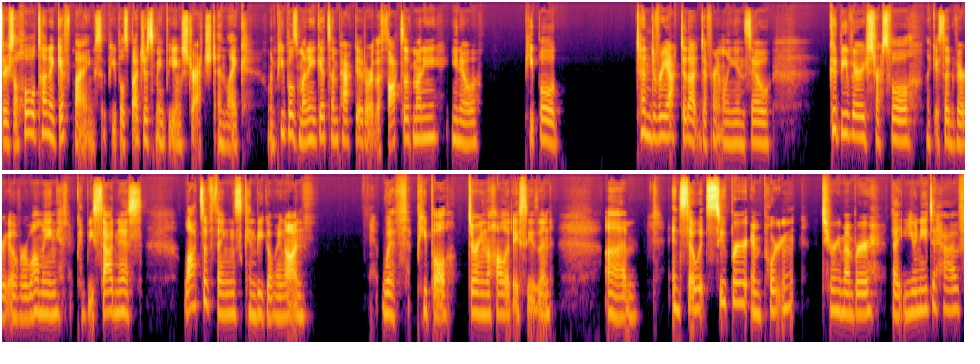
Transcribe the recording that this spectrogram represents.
there's a whole ton of gift buying. So people's budgets may be being stretched and like when people's money gets impacted or the thoughts of money, you know, people tend to react to that differently. And so could be very stressful. Like I said, very overwhelming. There could be sadness. Lots of things can be going on with people during the holiday season. Um, and so it's super important to remember that you need to have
